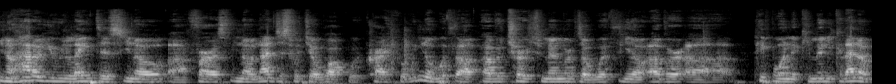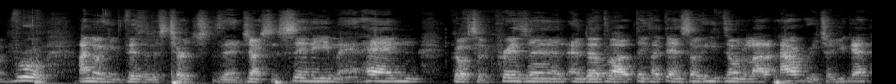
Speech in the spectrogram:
you know, how do you relate this, you know, uh, first, you know, not just with your walk with Christ, but, you know, with uh, other church members or with, you know, other uh, people in the community? Because I know Brew, I know he visits churches in Junction City, Manhattan, goes to the prison and, and does a lot of things like that. And so he's doing a lot of outreach. Are you guys,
